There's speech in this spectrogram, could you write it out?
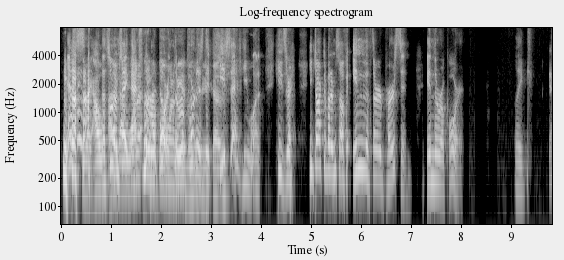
Yes, like, I, that's what I, am saying. Wanna, that's the report. The report is that coach. he said he want. He's he talked about himself in the third person in the report. Like yeah,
